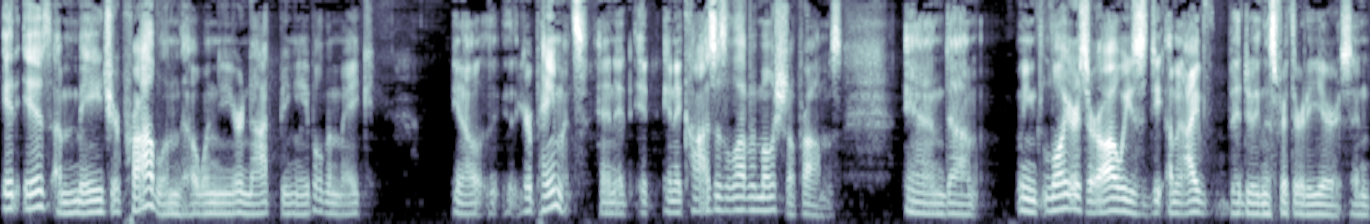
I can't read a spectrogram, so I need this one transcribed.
It is a major problem though when you're not being able to make, you know, your payments, and it, it and it causes a lot of emotional problems. And um, I mean, lawyers are always. De- I mean, I've been doing this for thirty years, and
